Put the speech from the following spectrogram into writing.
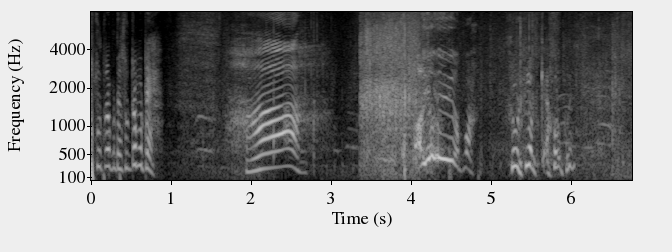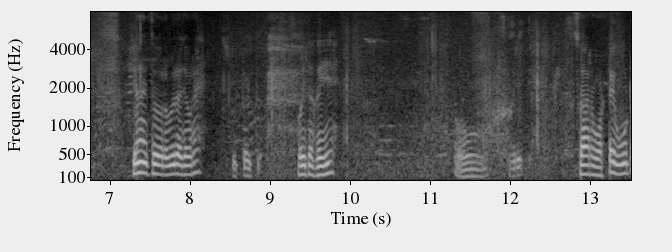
ಸುಟ್ಟಬಿಟ್ಟೆ ಸುಟ್ಟಬಿಟ್ಟೆ ಹಾ. ಅಯ್ಯೋಯ್ಯಪ್ಪ ನೋಡಿ ನಮ್ಮ ಕ್ಯಾಮರಾ ಬಿಡಿ. ಏನಾಯ್ತು ರವಿರಾಜ್ ಅವರೇ? ಸುಟ್ಟೋಯ್ತು. ಹೋಯ್ತಾ ಕೈ ಓ ಸರಿ. ಸರ್ ಹೊಟ್ಟೆಗೆ ಊಟ?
